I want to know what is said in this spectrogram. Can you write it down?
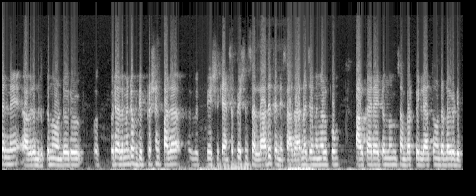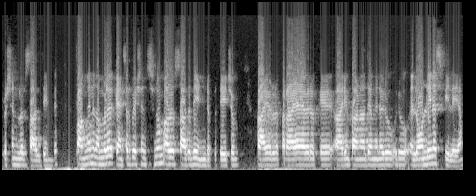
തന്നെ അവർ നിൽക്കുന്നതുകൊണ്ട് ഒരു ഒരു എലമെന്റ് ഓഫ് ഡിപ്രഷൻ പല ക്യാൻസർ പേഷ്യൻസ് അല്ലാതെ തന്നെ സാധാരണ ജനങ്ങൾക്കും ആൾക്കാരായിട്ടൊന്നും സമ്പർക്കം ഇല്ലാത്തതുകൊണ്ടുള്ള ഒരു ഡിപ്രഷനുള്ള ഒരു സാധ്യതയുണ്ട്. അപ്പൊ അങ്ങനെ നമ്മൾ ക്യാൻസർ പേഷ്യൻസിനും അത് സാധ്യതയുണ്ട്. പ്രത്യേകിച്ചും പ്രായ പ്രായമായവരൊക്കെ ആരും കാണാതെ അങ്ങനെ ഒരു ഒരു ലോൺലിനെസ് ഫീൽ ചെയ്യാം.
